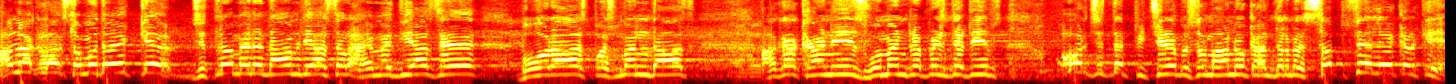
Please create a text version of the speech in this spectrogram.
अलग अलग समुदाय के जितना मैंने नाम लिया, सर अहमदियास है बोहरास पसमंदास आगा खानीज, वुमेन रिप्रेजेंटेटिव्स, और जितने पिछड़े मुसलमानों के अंदर में सबसे लेकर के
